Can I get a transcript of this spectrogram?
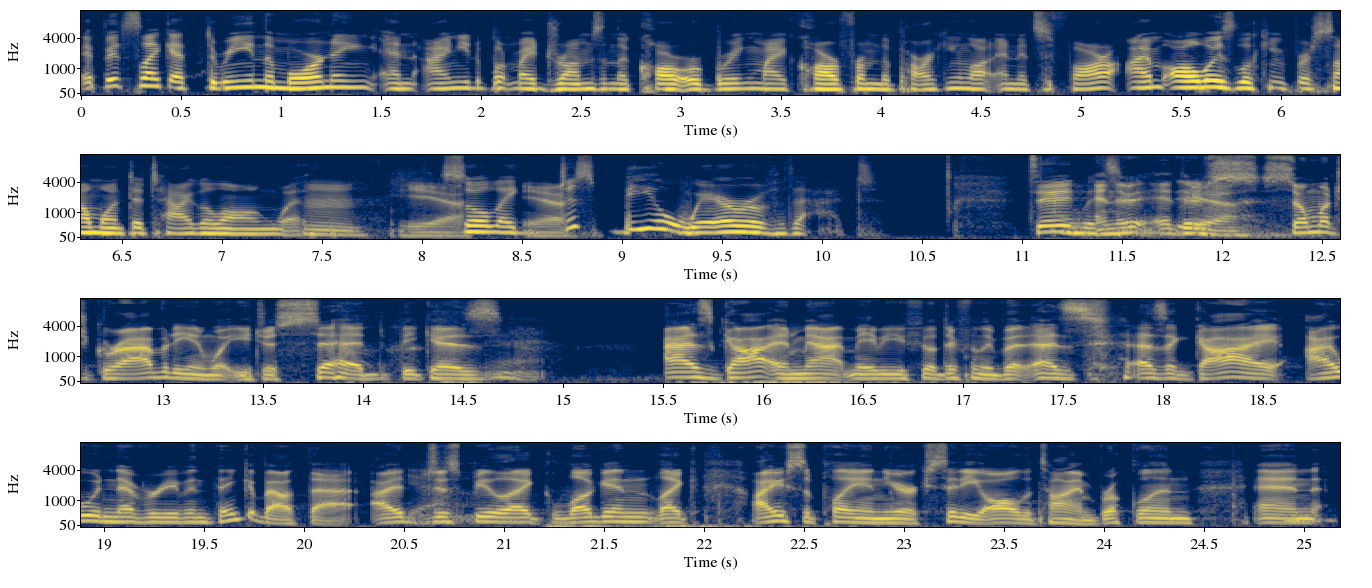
if it's like at three in the morning and i need to put my drums in the car or bring my car from the parking lot and it's far i'm always looking for someone to tag along with hmm. Yeah. so like yeah. just be aware of that Did and say- there, there's Yeah. so much gravity in what you just said because Yeah. As guy and Matt, maybe you feel differently, but as as a guy, I would never even think about that. I'd just be like lugging like I used to play in New York City all the time, Brooklyn, and Mm-hmm.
